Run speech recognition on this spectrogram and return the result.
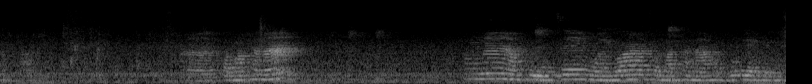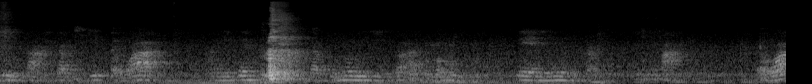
นะคะอ่าสมรรถนะ ข้างหน้าครูแจ้งไว้ว่าสมรรถนะของผู้เรียนเป็นสื่อสารกับคิด แต่ว่า อันนี้เป็นสื่อสารกับเทคโนโลยีก็อาจจะต้องเกณฑ์นิดหนึ่ง ครับ ค่ะ แต่ว่า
